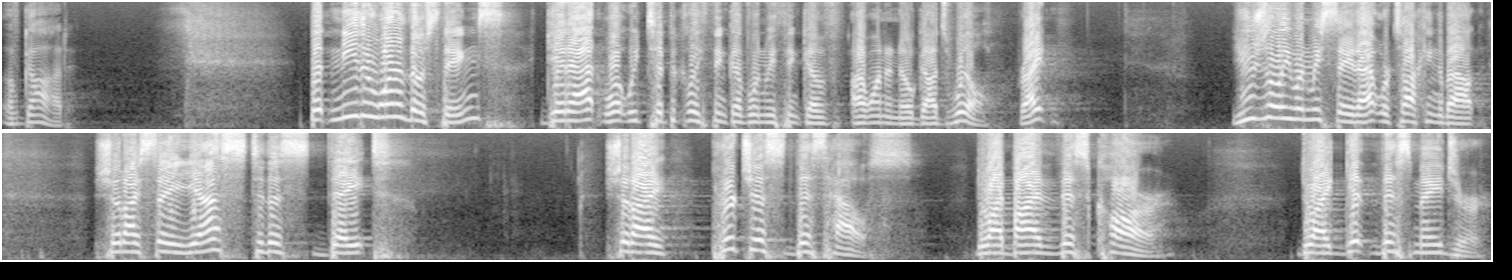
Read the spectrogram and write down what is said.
of God. But neither one of those things get at what we typically think of when we think of, I want to know God's will, right? Usually, when we say that, we're talking about should I say yes to this date? Should I purchase this house? Do I buy this car? Do I get this major?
